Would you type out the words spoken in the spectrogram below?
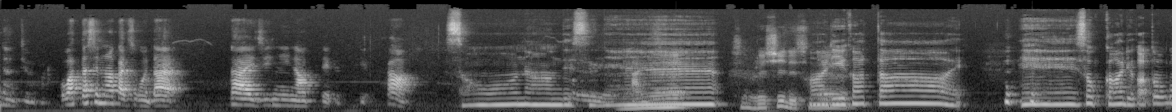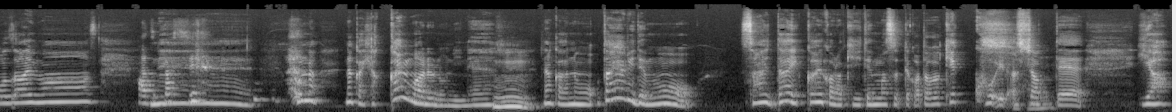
なんていうのかな、私の中ですごい大大事になってるっていうか、そうなんですそうね。嬉しいですね。ありがたい。えー、そっか、ありがとうございます。恥ずかしい。こんな、なんか100回もあるのにね。うん。なんかあの、お便りでも、最第1回から聞いてますって方が結構いらっしゃって、いや、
